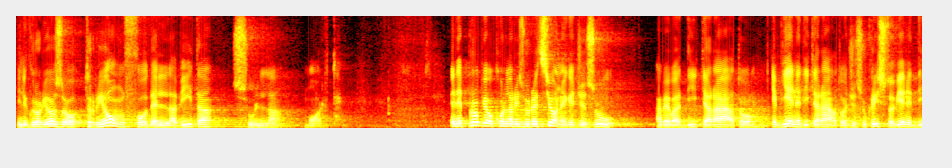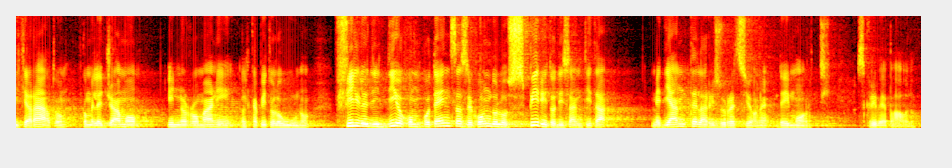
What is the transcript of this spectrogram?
il glorioso trionfo della vita sulla morte. Ed è proprio con la risurrezione che Gesù aveva dichiarato, e viene dichiarato, Gesù Cristo viene dichiarato, come leggiamo in Romani al capitolo 1, figlio di Dio con potenza secondo lo spirito di santità mediante la risurrezione dei morti, scrive Paolo.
